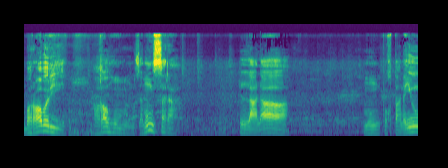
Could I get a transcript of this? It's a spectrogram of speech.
برابري هغه هم زمونږ سره لالا مونږ پښتانه یو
